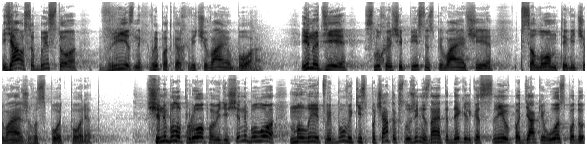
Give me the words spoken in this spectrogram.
Я особисто в різних випадках відчуваю Бога. Іноді, слухаючи пісню, співаючи псалом, ти відчуваєш Господь поряд. Ще не було проповіді, ще не було молитви, був якийсь початок служіння, знаєте, декілька слів, подяки Господу,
